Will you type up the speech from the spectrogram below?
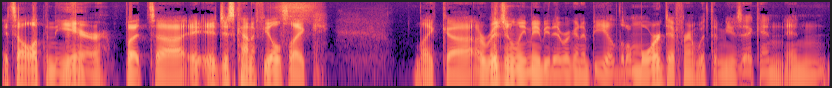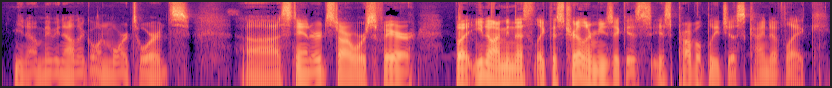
it's all up in the mm-hmm. air. But uh, it, it, just kind of feels like like uh, originally maybe they were going to be a little more different with the music, and and you know maybe now they're going more towards uh, standard Star Wars fare. But you know, I mean, this like this trailer music is is probably just kind of like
